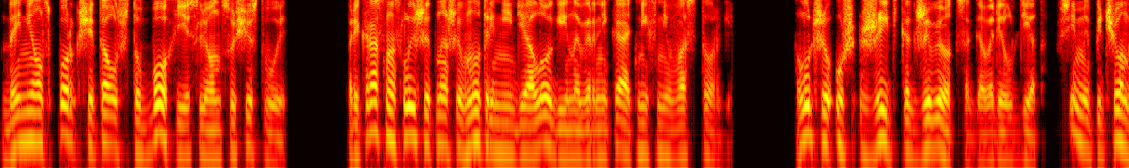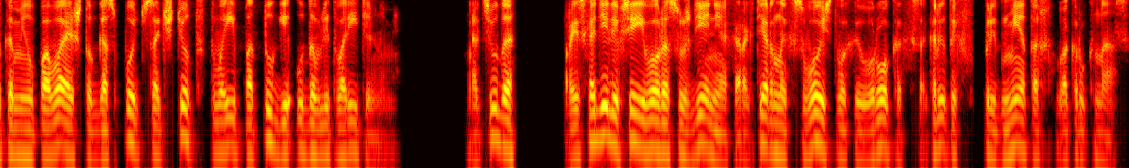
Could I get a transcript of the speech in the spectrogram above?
Дэниел Спорк считал, что Бог, если он существует, прекрасно слышит наши внутренние диалоги и наверняка от них не в восторге. «Лучше уж жить, как живется», — говорил дед, всеми печенками уповая, что Господь сочтет твои потуги удовлетворительными. Отсюда происходили все его рассуждения о характерных свойствах и уроках, сокрытых в предметах вокруг нас.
